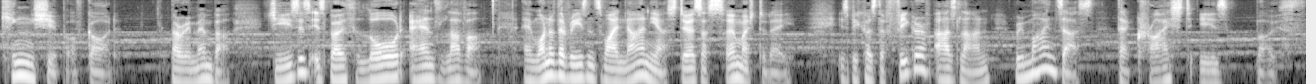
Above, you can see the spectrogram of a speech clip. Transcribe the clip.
kingship of God. But remember, Jesus is both Lord and lover, and one of the reasons why Narnia stirs us so much today is because the figure of Aslan reminds us that Christ is both.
